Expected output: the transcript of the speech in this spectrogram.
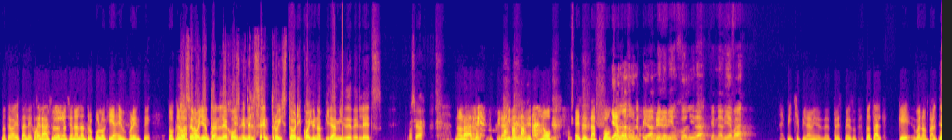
No te vayas tan lejos. Bueno, el Museo aquí, Nacional de Antropología enfrente toca No la se vayan tan lejos. En el centro histórico hay una pirámide de LEDs. O sea, No, no, Ah, pirámide de Led, no. Ese es Daft Punk. Y al lado una pirámide Eh, bien jodida que nadie va. Pinche pirámide de tres pesos. Total, que, bueno, tal y,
